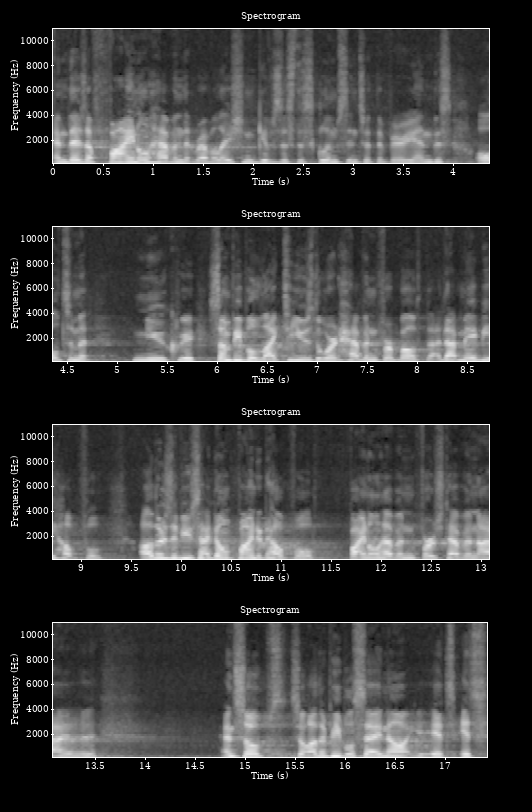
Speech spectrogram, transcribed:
And there's a final heaven that Revelation gives us this glimpse into at the very end, this ultimate new creation. Some people like to use the word heaven for both. That, may be helpful. Others of you say, I don't find it helpful. Final heaven, first heaven. I... And so, so other people say, no, it's, it's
